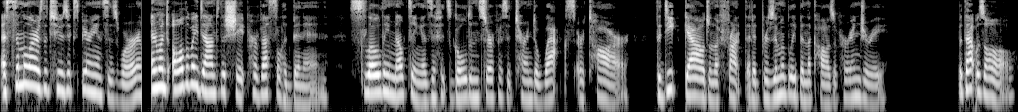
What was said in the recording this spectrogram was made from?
as similar as the two's experiences were, and went all the way down to the shape her vessel had been in, slowly melting as if its golden surface had turned to wax or tar, the deep gouge on the front that had presumably been the cause of her injury. But that was all.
